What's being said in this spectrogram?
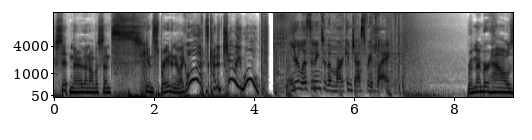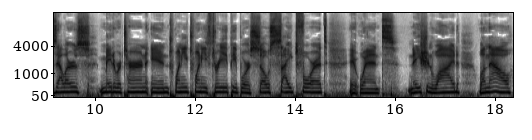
Sitting there, then all of a sudden, sprayed, and you're like, "Ooh, that's kind of chilly." Woo! You're listening to the Mark and Jess replay. Remember how Zellers made a return in 2023? People were so psyched for it. It went nationwide. Well, now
